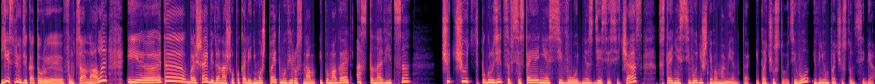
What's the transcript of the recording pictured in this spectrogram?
Есть люди, которые функционалы, и э, это большая беда нашего поколения. Может, поэтому вирус нам и помогает остановиться, чуть-чуть погрузиться в состояние сегодня, здесь и сейчас, в состояние сегодняшнего момента, и почувствовать его, и в нем почувствовать себя.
